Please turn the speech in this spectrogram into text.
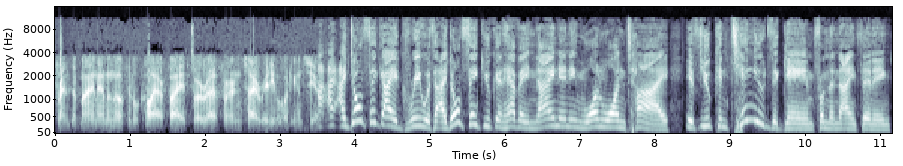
friend of mine. I don't know if it'll clarify it for uh, for an entire radio audience here. I, I don't think I agree with. I don't think you can have a nine inning one one tie if you continued the game from the ninth inning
